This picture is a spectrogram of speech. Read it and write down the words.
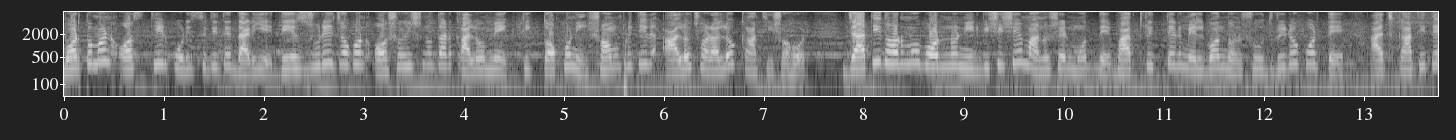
বর্তমান অস্থির পরিস্থিতিতে দাঁড়িয়ে দেশজুড়ে যখন অসহিষ্ণুতার কালো মেঘ, ঠিক তখনই সম্প্রীতির আলো ছড়ালো কাঁথি শহর। জাতি, ধর্ম, বর্ণ নির্বিশেষে মানুষের মধ্যে ভ্রাতৃত্বের মেলবন্ধন সুদৃঢ় করতে আজ কাঁথিতে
